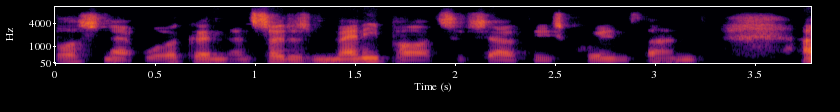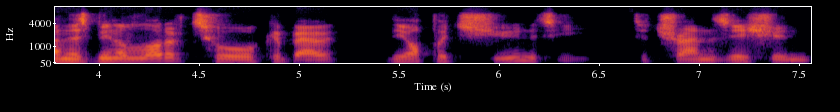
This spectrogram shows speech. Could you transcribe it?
bus network, and, and so does many parts of southeast Queensland. And there's been a lot of talk about the opportunity to transition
